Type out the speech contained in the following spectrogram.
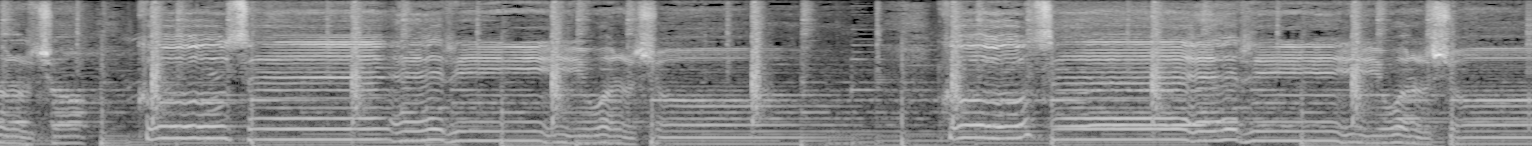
nor cho ku se ri war sho ku se ri war sho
